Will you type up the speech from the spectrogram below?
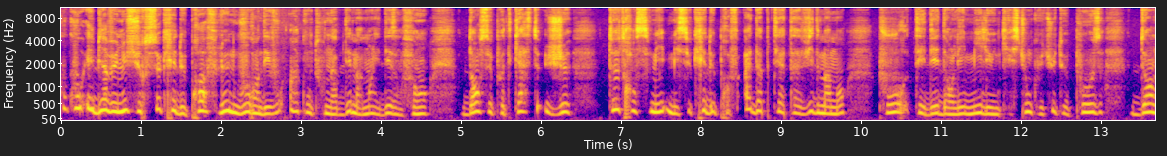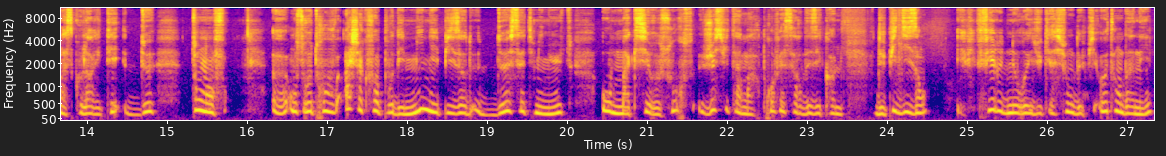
Coucou et bienvenue sur Secret de prof, le nouveau rendez-vous incontournable des mamans et des enfants. Dans ce podcast, je te transmets mes secrets de prof adaptés à ta vie de maman pour t'aider dans les mille et une questions que tu te poses dans la scolarité de ton enfant. Euh, on se retrouve à chaque fois pour des mini-épisodes de 7 minutes au Maxi Ressources. Je suis Tamar, professeure des écoles depuis 10 ans et férue de neuroéducation depuis autant d'années.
